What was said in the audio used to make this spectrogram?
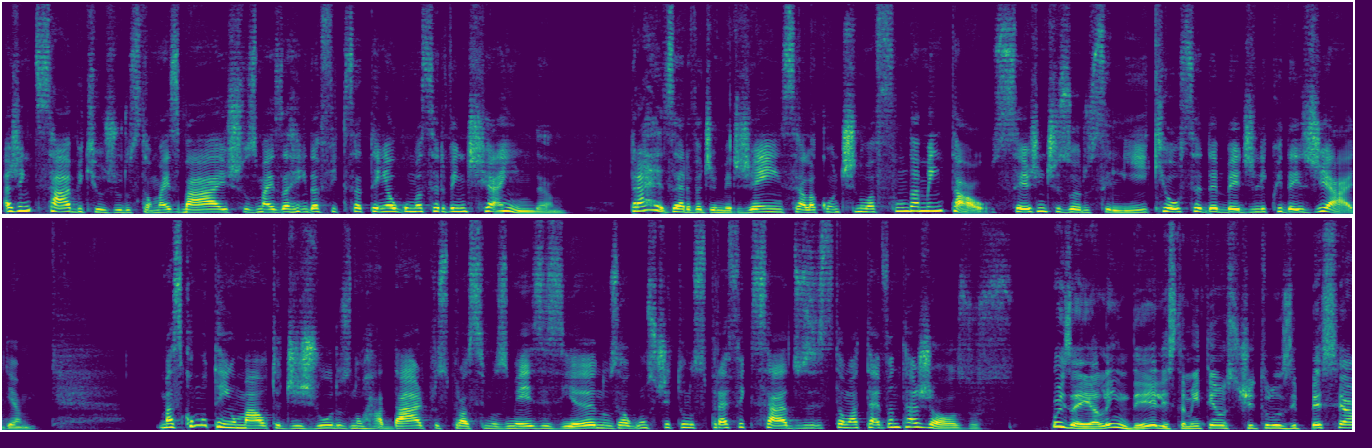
A gente sabe que os juros estão mais baixos, mas a renda fixa tem alguma serventia ainda. Para a reserva de emergência, ela continua fundamental, seja em Tesouro Selic ou CDB de liquidez diária. Mas como tem uma alta de juros no radar para os próximos meses e anos, alguns títulos pré-fixados estão até vantajosos. Pois é, e além deles, também tem os títulos IPCA+,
